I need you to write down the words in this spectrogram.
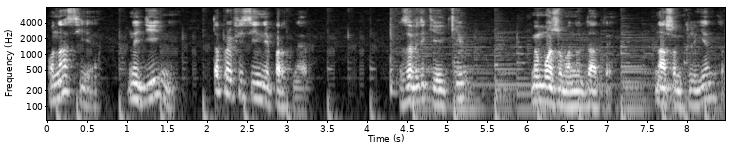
у нас є надійні та професійні партнери, завдяки яким ми можемо надати нашим клієнтам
